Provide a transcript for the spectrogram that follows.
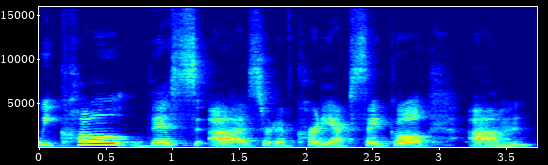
we call this uh, sort of cardiac cycle. Um,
